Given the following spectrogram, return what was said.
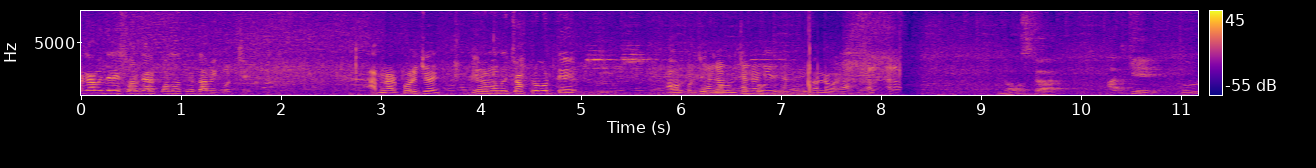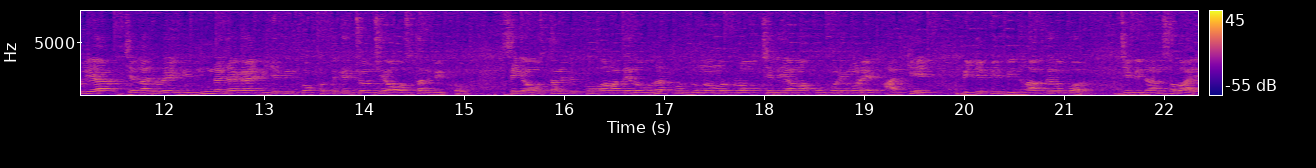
আগামী দিনে এই সরকারের পদত্যাগ দাবি করছি। আপনার পরিচয়? দীনবন্ধু চক্রবর্তী। আমার পরিচয় দীনবন্ধু চক্রবর্তী। ধন্যবাদ। নমস্কার। আজকে পুরুলিয়া জেলা জুড়ে বিভিন্ন জায়গায় বিজেপির পক্ষ থেকে চলছে অবস্থান বিক্ষোভ। সেই অবস্থান বিক্ষোভ আমাদের রঘুনাথপুর দু নম্বর ব্লক চেলিয়ামা পোকরি মোড়ে আজকে বিজেপি বিধায়কদের উপর যে বিধানসভায়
